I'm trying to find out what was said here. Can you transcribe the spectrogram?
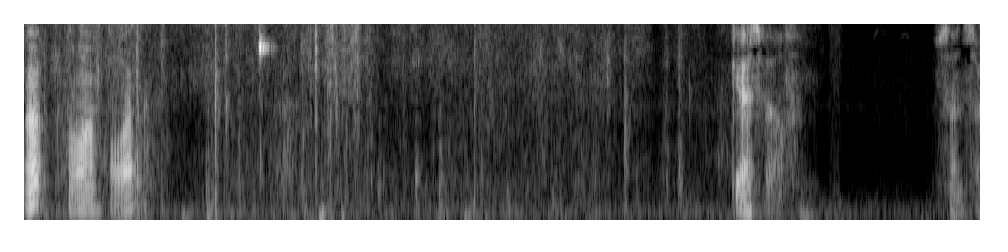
Oh, hold on, hold on. Gas valve. Sensor.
